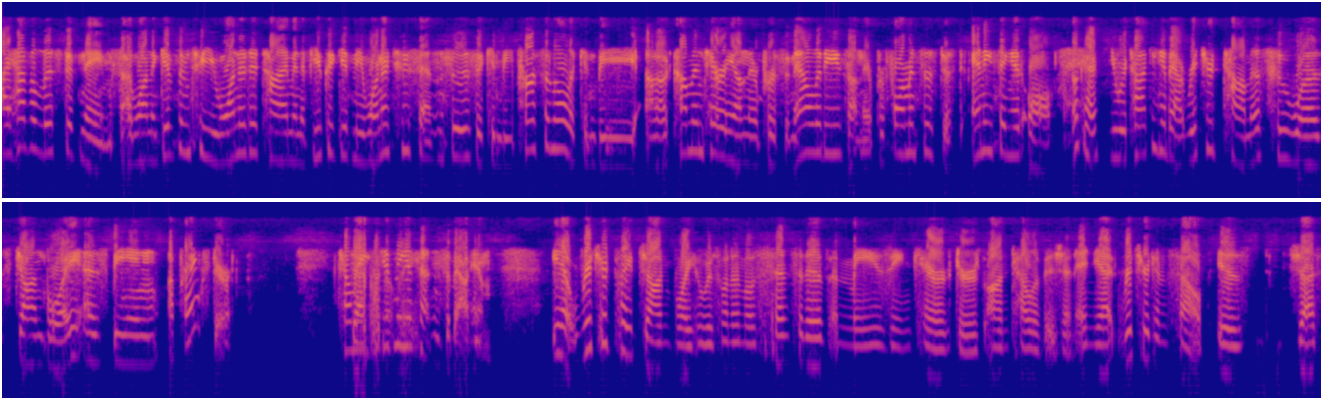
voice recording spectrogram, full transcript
I have a list of names. I want to give them to you one at a time, and if you could give me one or two sentences, it can be personal, it can be uh, commentary on their personalities, on their performances, just anything at all. okay. You were talking about Richard Thomas, who was John Boy, as being a prankster. Tell me, give me a sentence about him. You know, Richard played John Boy, who was one of the most sensitive, amazing characters on television, and yet Richard himself is just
